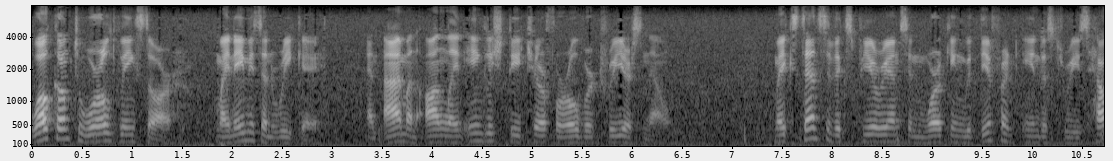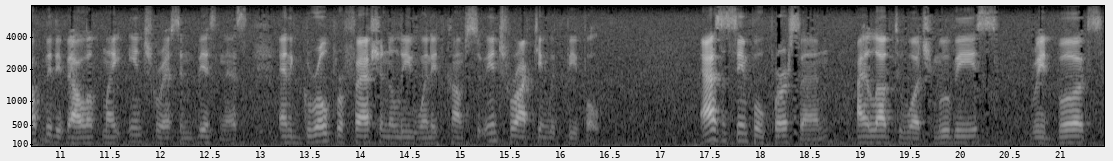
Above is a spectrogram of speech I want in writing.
Welcome to World Wingstar. My name is Enrique, and I'm an online English teacher for over three years now. My extensive experience in working with different industries helped me develop my interest in business and grow professionally when it comes to interacting with people. As a simple person, I love to watch movies, read books,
